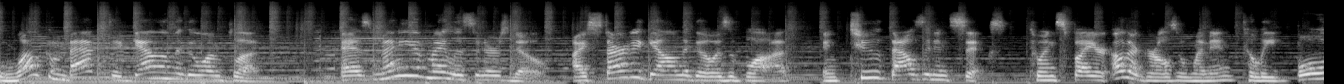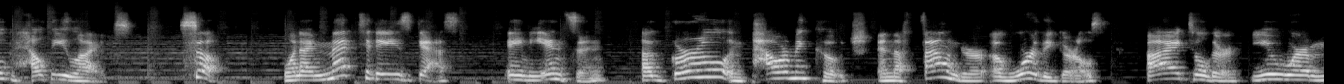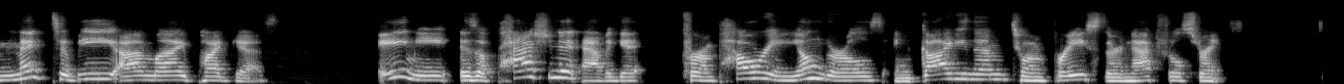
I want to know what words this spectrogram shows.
Welcome back to Gal on the Go Unplugged. As many of my listeners know, I started Gal on the Go as a blog in 2006 to inspire other girls and women to lead bold, healthy lives. So, when I met today's guest, Aimee Ensign, a girl empowerment coach and the founder of Worthy Girls, I told her, You were meant to be on my podcast. Aimee is a passionate advocate for empowering young girls and guiding them to embrace their natural strengths.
